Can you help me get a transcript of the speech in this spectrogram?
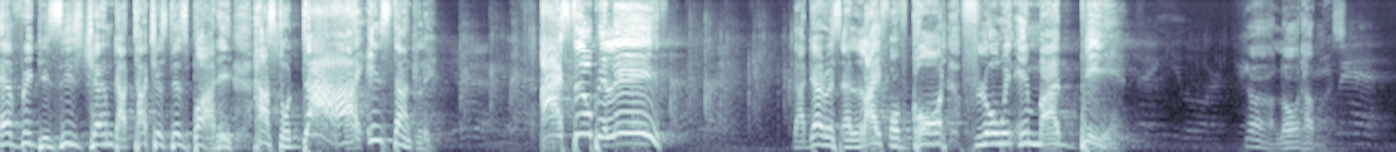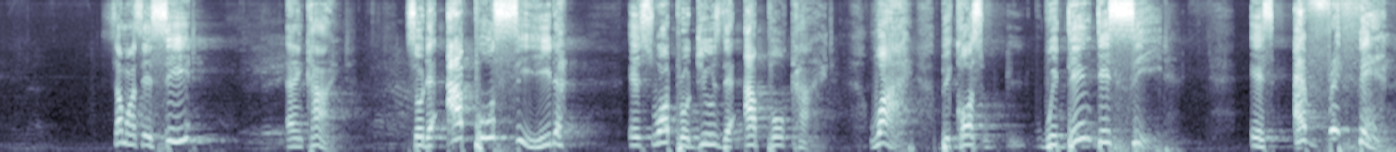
every disease germ that touches this body has to die instantly. I still believe that there is a life of God flowing in my being. Oh, Lord have mercy. Someone say seed and kind. So the apple seed is what produced the apple kind. Why? Because within this seed is everything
